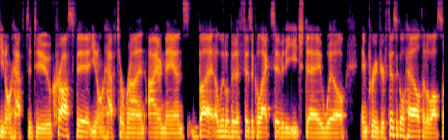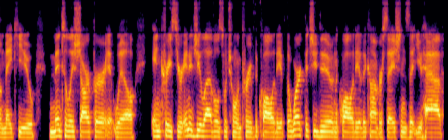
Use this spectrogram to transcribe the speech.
you don't have to do CrossFit. You don't have to run Ironmans, but a little bit of physical activity each day will improve your physical health. It'll also make you mentally sharper. It will increase your energy levels, which will improve the quality of the work that you do and the quality of the conversations that you have.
